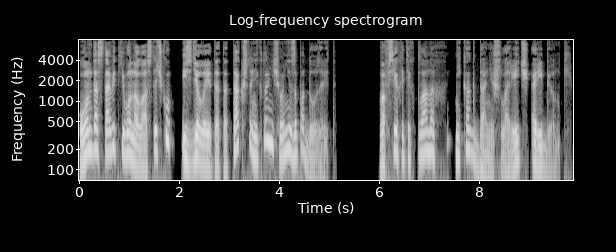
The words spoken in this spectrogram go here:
Он доставит его на ласточку и сделает это так, что никто ничего не заподозрит. Во всех этих планах никогда не шла речь о ребенке.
